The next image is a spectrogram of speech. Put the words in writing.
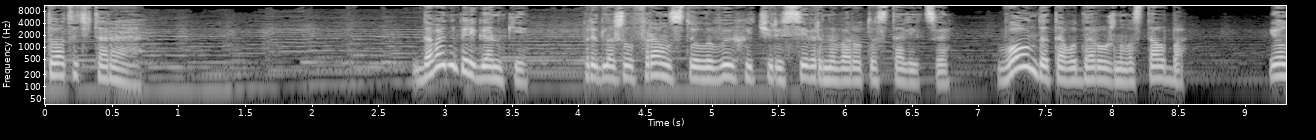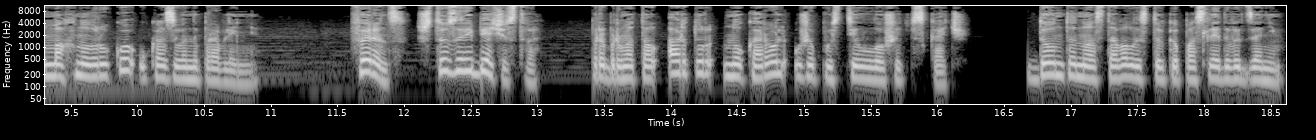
22. «Давай на перегонки», — предложил Франц, стоило выехать через северные ворота столицы. «Вон до того дорожного столба». И он махнул рукой, указывая направление. «Ференс, что за ребячество?» — пробормотал Артур, но король уже пустил лошадь вскачь. Донтону оставалось только последовать за ним.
